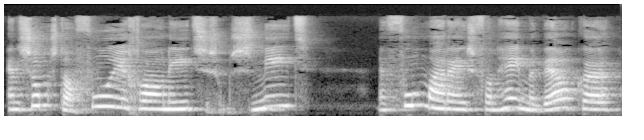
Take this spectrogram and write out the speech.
En soms dan voel je gewoon iets, soms niet. En voel maar eens van, hé, hey, met welke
